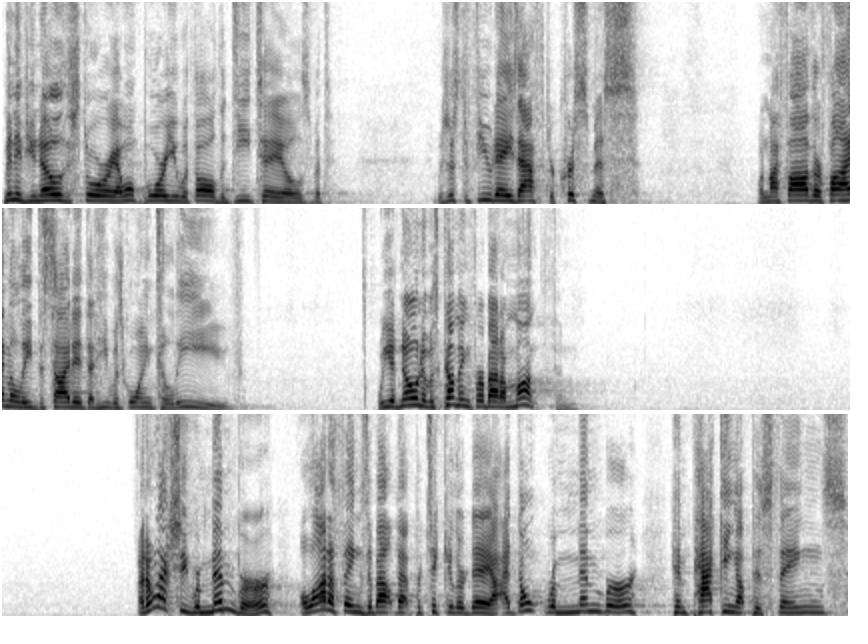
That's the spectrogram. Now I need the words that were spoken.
Many of you know the story. I won't bore you with all the details, but it was just a few days after Christmas when my father finally decided that he was going to leave. We had known it was coming for about a month. And I don't actually remember a lot of things about that particular day. I don't remember him packing up his things.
